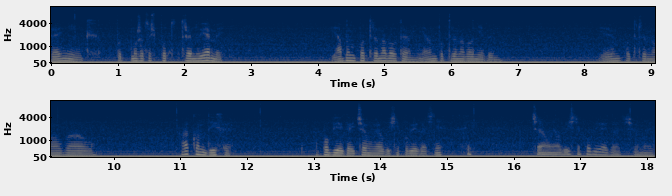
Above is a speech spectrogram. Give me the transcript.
Trening. Pod, może coś podtrenujemy. Ja bym potrenował ten. Ja bym potrenował, nie wiem. Bym potrenował... A kondychę. A pobiegaj. Czemu miałbyś nie pobiegać, nie? Czemu miałbyś nie pobiegać, Ciemek?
